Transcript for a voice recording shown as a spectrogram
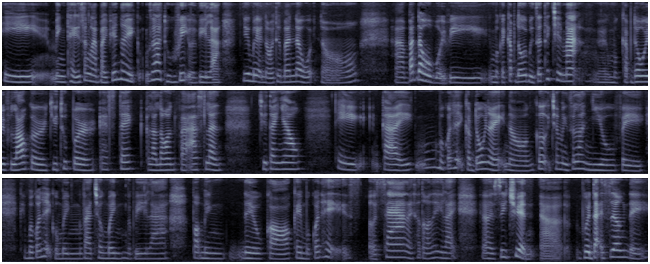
Thì mình thấy rằng là bài viết này cũng rất là thú vị bởi vì là như mình đã nói từ ban đầu ấy, nó à, bắt đầu bởi vì một cái cặp đôi mình rất thích trên mạng. Một cặp đôi vlogger youtuber Aztec Lalon và Aslan chia tay nhau thì cái mối quan hệ cặp đôi này nó gợi cho mình rất là nhiều về cái mối quan hệ của mình và chồng mình. Bởi vì là bọn mình đều có cái mối quan hệ ở xa này sau đó thì lại uh, di chuyển ờ, uh, vượt đại dương để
